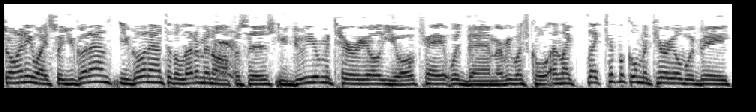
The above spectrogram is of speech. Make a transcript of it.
so anyway, so you go down, you go down to the Letterman offices, you do your material, you okay it with them, everyone's cool, and like like typical material would be,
